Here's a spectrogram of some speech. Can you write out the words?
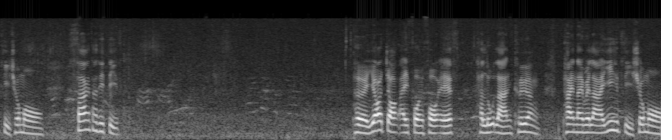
24 ชั่วโมง สร้างสถิติ เผยยอดจอง iPhone 4S ทะลุล้านเครื่อง ภายในเวลา 24 ชั่วโมง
